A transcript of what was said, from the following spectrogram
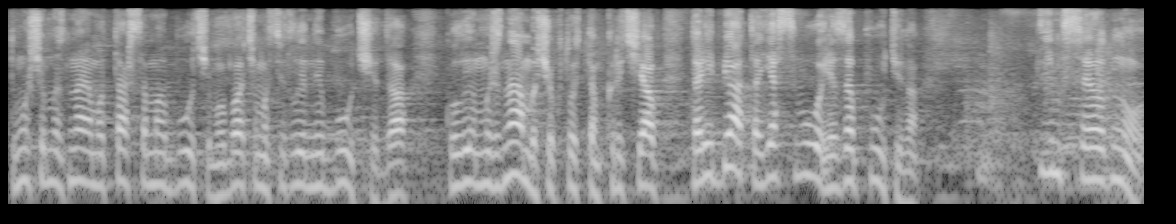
Тому що ми знаємо та ж сама Буча, ми бачимо світлини Бучі, да? коли ми знаємо, що хтось там кричав: Та ребята, я свой, я за Путіна. Їм все одно.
